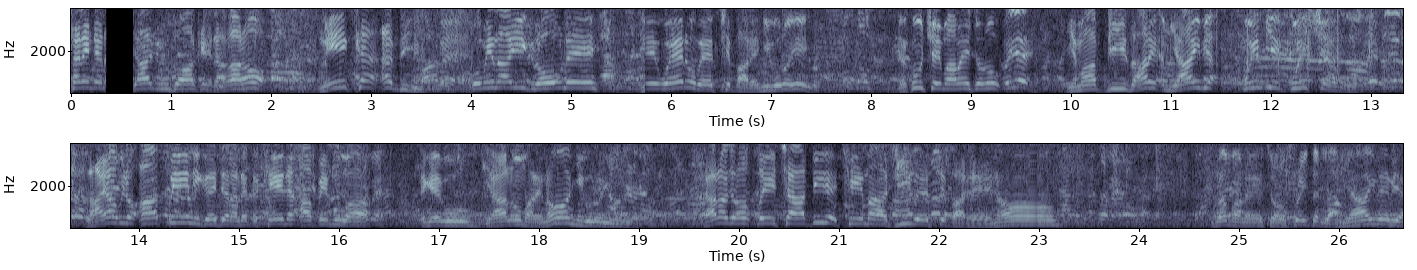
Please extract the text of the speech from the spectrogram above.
ထိုင်တဲ့တန်တန်ရာယူသွားခဲ့တာကတော့မေခန့် FD ကိုမင်းသားကြီးဂရုံးလေးရေဝဲတို့ပဲဖြစ်ပါတယ်ညီကိုတို့ဟေ့ယခုချိန်မှာပဲကျွန်တော်တို့မြန်မာပြည်သားတွေအများကြီးဗျကွင်းပြည့်ကွင်းရှံကိုလာရောက်ပြီးတော့အားပေးနေကြကြတာလည်းတခဲနဲ့အားပေးမှုကတကယ်ကိုညားလုံးပါတယ်နော်ညီကိုတို့ယူဒါတော့ကျွန်တော်သေချာတီးတဲ့ချိန်မှာကြီးပဲဖြစ်ပါတယ်နော်ဒီ ဘက်မှာလည်းကျွန်တော်ပြိတ္တတွေအများကြီးပဲဗျ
